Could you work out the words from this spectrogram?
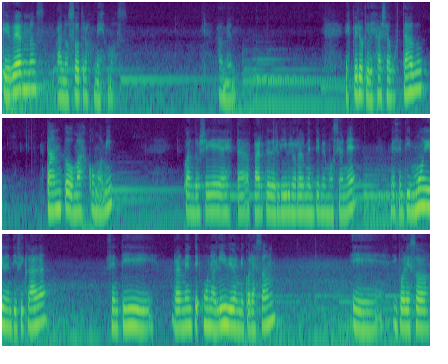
que vernos a nosotros mismos. Amén. Espero que les haya gustado tanto o más como a mí. Cuando llegué a esta parte del libro realmente me emocioné, me sentí muy identificada, sentí realmente un alivio en mi corazón y, y por eso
